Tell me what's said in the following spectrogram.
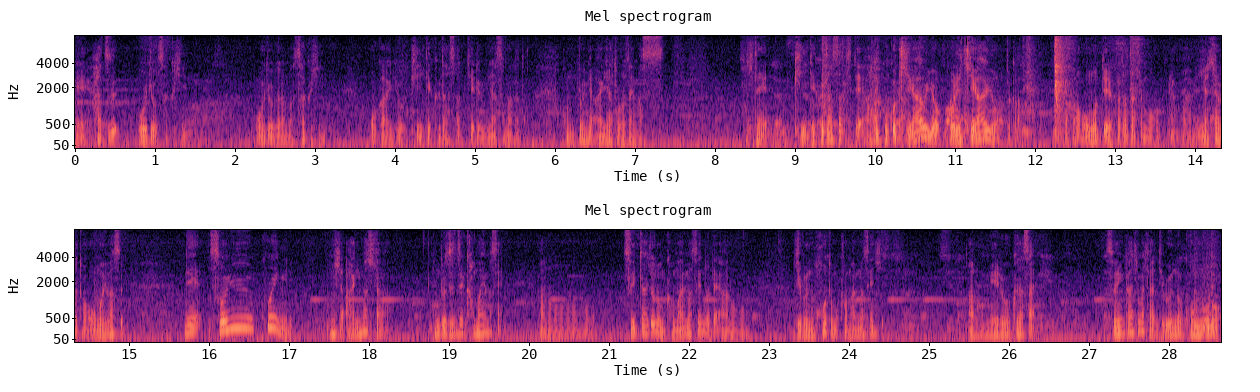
えー初オーディオ作品オーディオドラマ作品お帰りを聞いてくださっている皆様方本当にありがとうございますそして聞いてくださっててあれここ違うよこれ違うよとかやっぱ思っている方たちもやっぱいらっしゃると思います。でそういう声にもしありましたら本当全然構いません。あのツイッター上でも構いませんのであの自分の方でも構いませんしあのメールをください。それに関しましては自分の今後の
